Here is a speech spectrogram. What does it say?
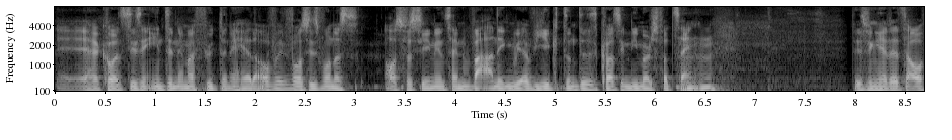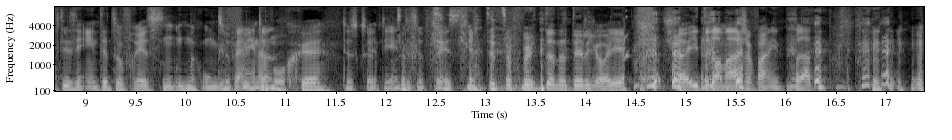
er, er kann jetzt diese Ente nicht mehr füttern, er hört auf. Was ist, wenn er es aus Versehen in seinen Wahn irgendwie erwirkt und das quasi niemals verzeihen. Mhm. Deswegen hört er jetzt auf, diese Ente zu fressen und nach ungefähr einer. Woche Du hast gesagt, die Ente zu die fressen. Ente zu füttern natürlich. Oh je, Schau, ich traue mir auch schon von Entenbraten.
